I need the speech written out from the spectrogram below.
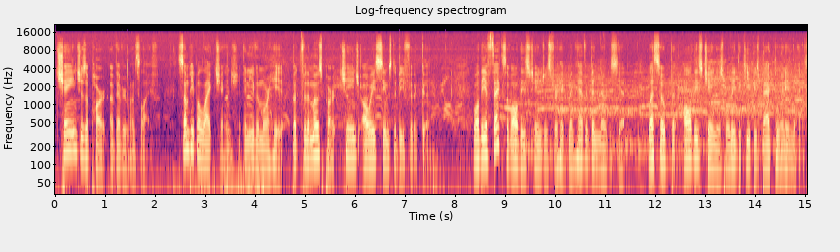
Change is a part of everyone's life. Some people like change and even more hate it, but for the most part, change always seems to be for the good. While the effects of all these changes for Hickman haven't been noticed yet, let's hope that all these changes will lead the Kewpies back to winning ways.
